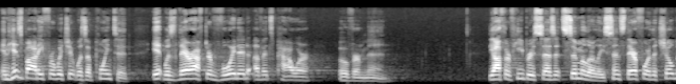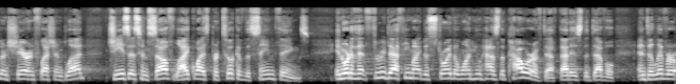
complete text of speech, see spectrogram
in his body for which it was appointed, it was thereafter voided of its power over men. The author of Hebrews says it similarly Since therefore the children share in flesh and blood, Jesus himself likewise partook of the same things, in order that through death he might destroy the one who has the power of death, that is, the devil, and deliver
